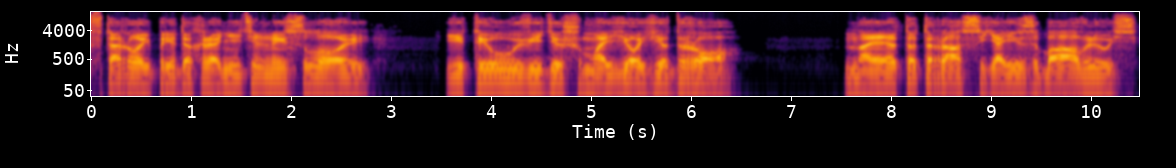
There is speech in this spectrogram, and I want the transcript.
второй предохранительный слой, и ты увидишь мое ядро. На этот раз я избавлюсь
